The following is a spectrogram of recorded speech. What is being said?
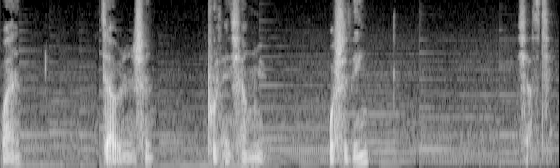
晚安，假如人生不曾相遇，我是丁，下次见。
